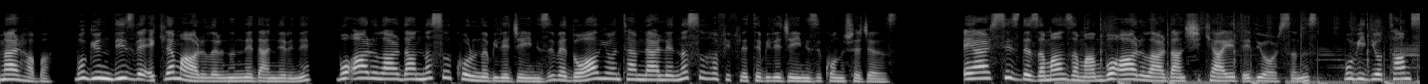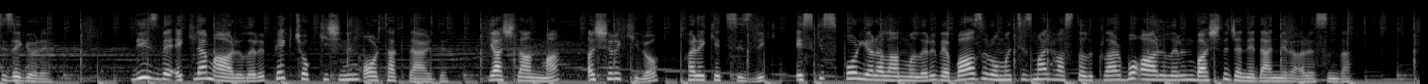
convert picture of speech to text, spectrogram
Merhaba. Bugün diz ve eklem ağrılarının nedenlerini, bu ağrılardan nasıl korunabileceğinizi ve doğal yöntemlerle nasıl hafifletebileceğinizi konuşacağız. Eğer siz de zaman zaman bu ağrılardan şikayet ediyorsanız, bu video tam size göre. Diz ve eklem ağrıları pek çok kişinin ortak derdi. Yaşlanma, aşırı kilo, hareketsizlik, eski spor yaralanmaları ve bazı romatizmal hastalıklar bu ağrıların başlıca nedenleri arasında.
